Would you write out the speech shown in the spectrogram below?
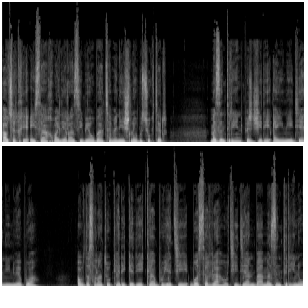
هاوچەرخی عیسا خوای لێ ڕازی بێ و بە تەمەنیش لەو بچووکتر، مەزنترین پشتگیری ئایینی دیانی نوێ بووە. ئەو دەسەڵات و کاریگەرییەی کە بوویەتی بۆ سەر لاهوتی دیان بە مەزنترین و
